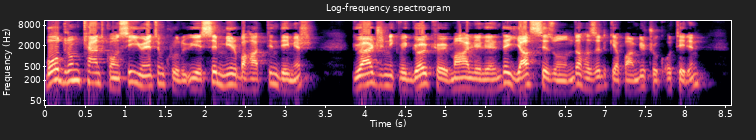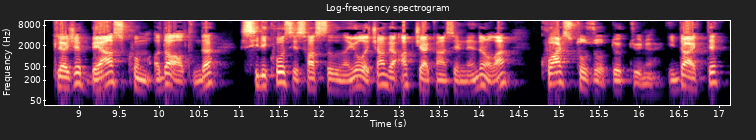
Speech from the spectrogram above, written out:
Bodrum Kent Konseyi Yönetim Kurulu üyesi Mir Bahattin Demir, Güvercinlik ve Gölköy mahallelerinde yaz sezonunda hazırlık yapan birçok otelin plaja beyaz kum adı altında silikozis hastalığına yol açan ve akciğer kanserine neden olan kuars tozu döktüğünü iddia etti.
